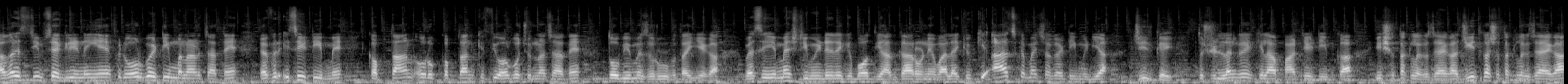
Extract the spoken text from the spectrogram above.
अगर इस टीम से एग्री नहीं है, फिर और कोई टीम बनाना चाहते हैं, या फिर इसी टीम में कप्तान और उप कप्तान किसी और को चुनना चाहते हैं तो भी हमें ज़रूर बताइएगा। वैसे ये मैच टीम इंडिया के बहुत यादगार होने वाला है, क्योंकि आज का मैच अगर टीम इंडिया जीत गई तो श्रीलंका के खिलाफ भारतीय टीम का ये शतक लग जाएगा। जीत का शतक लग जाएगा।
